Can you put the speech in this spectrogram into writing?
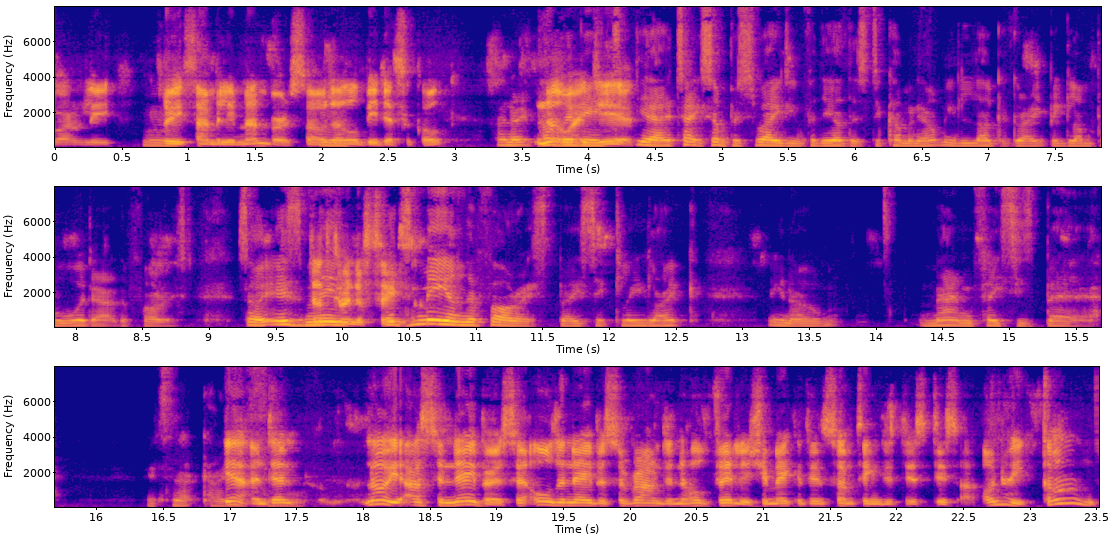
were only Mm. three family members, so Mm. that'll be difficult. And it no probably idea. Yeah, it takes some persuading for the others to come and help me lug a great big lump of wood out of the forest. So it is That me. kind of thing. It's me and the forest, basically. Like, you know, man faces bear. It's that kind Yeah, and thing. then no, you ask the neighbors, all the neighbors around in the whole village. You make it in something this this this. Oh no, you can't.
